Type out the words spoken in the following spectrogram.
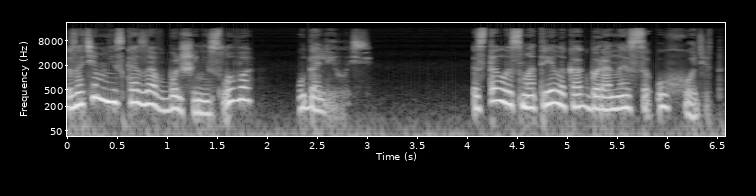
Затем, не сказав больше ни слова, удалилась. Эстелла смотрела, как баронесса уходит.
